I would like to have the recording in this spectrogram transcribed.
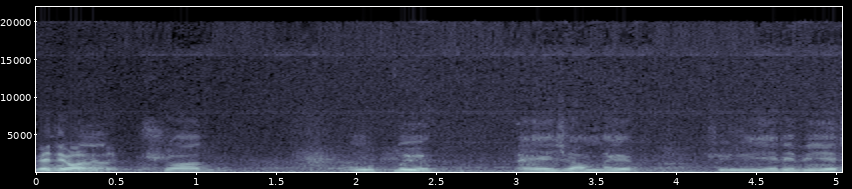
ve devam Valla edelim. Şu an mutluyum, heyecanlıyım. Çünkü yeni bir yer.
